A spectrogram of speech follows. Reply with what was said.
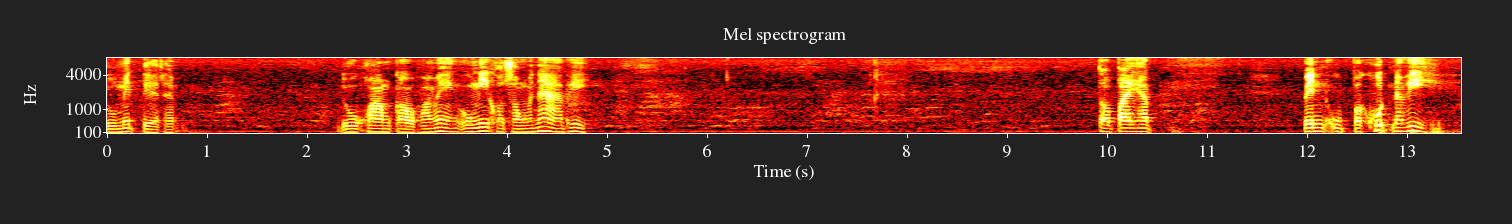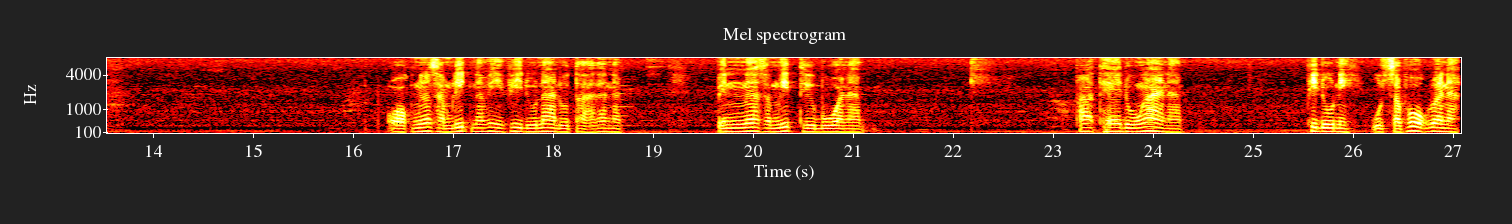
ดูเม็ดเดือดครับ ดูความเก่าความแม่งองค์นี้ขอสองพันห้าพี่ต่อไปครับ เป็นอุปคุตนะพี่ ออกเนื้อสำลิดนะพี่พี่ดูหน้าดูตาท่านนะครับ เป็นเนื้อสำลิดถือบัวนะครับ พระแท้ดูง่ายนะครับ พี่ดูนี่อุดสะโพกด้วยนะ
